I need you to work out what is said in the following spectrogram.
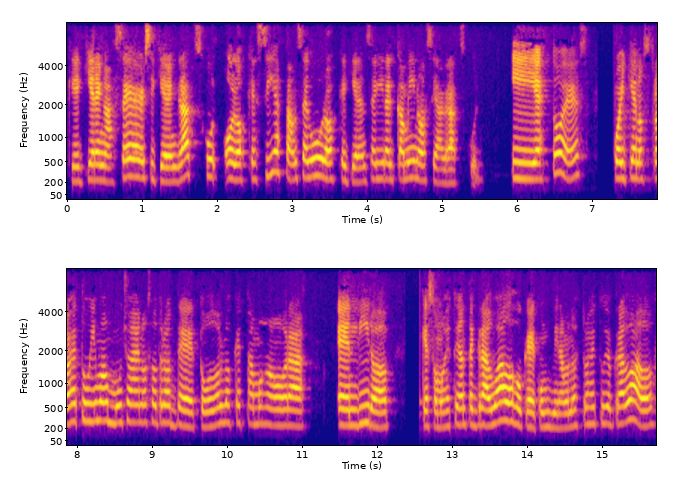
qué quieren hacer, si quieren grad school, o los que sí están seguros que quieren seguir el camino hacia grad school. Y esto es porque nosotros estuvimos, muchos de nosotros, de todos los que estamos ahora en Lead Up, que somos estudiantes graduados o que combinamos nuestros estudios graduados,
